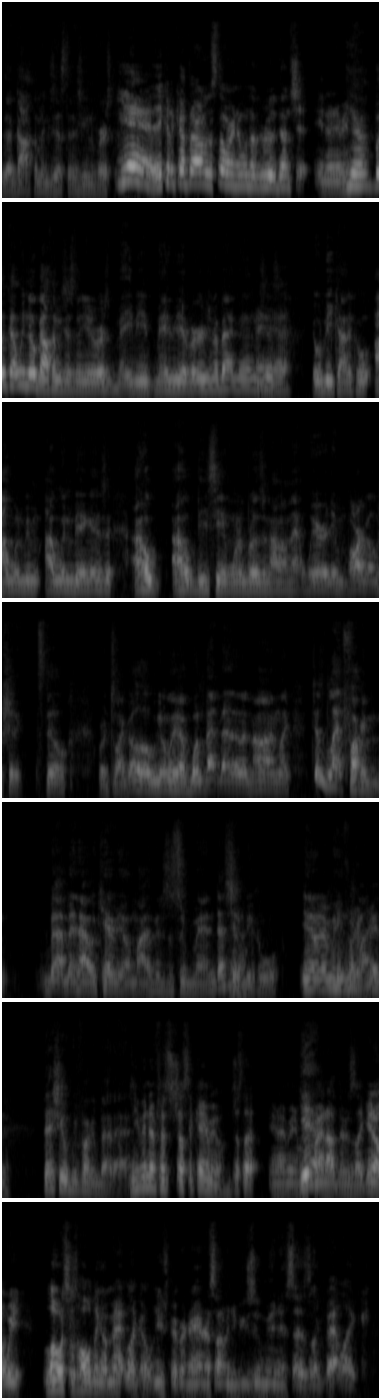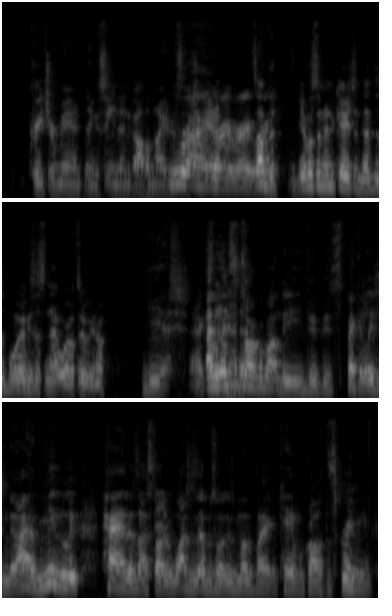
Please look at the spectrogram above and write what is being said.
the Gotham exists in this universe. Yeah, they could have kept her out of the story and it wouldn't have really done shit. You know what I mean? Yeah, but God- we know Gotham exists in the universe. Maybe, maybe a version of Batman exists. yeah. It would be kind of cool. I wouldn't be. I wouldn't be against it. I hope. I hope DC and Warner Brothers are not on that weird embargo shit still, where it's like, oh, we can only have one Batman at a time. Like, just let fucking Batman have a cameo in my Avengers of Superman. That shit would be cool. You know what I mean? Like, amazing. that shit would be fucking badass. Even if it's just a cameo, just that. You know what I mean? We Yeah. find out there's like, you know, we Lois is holding a met like a newspaper in her hand or something. If you zoom in, it says like bat like creature man thing seen in Gotham Knight or something. Right, right, right, Something. right. Give us an indication that this boy exists in that world too. You know? Yes. Excellent, and let's talk about the, the the speculation that I immediately had as I started watching this episode. This motherfucker came across the screen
